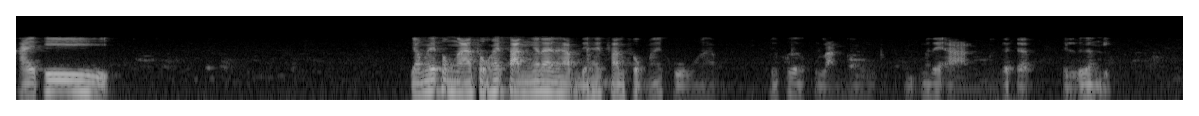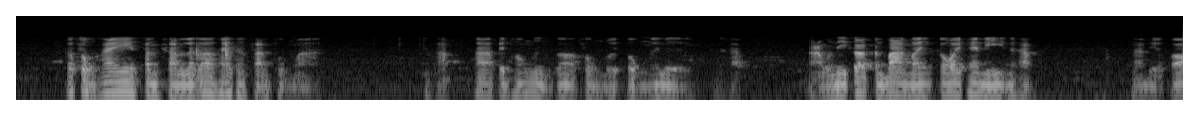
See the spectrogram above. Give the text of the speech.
ใครที่ ยังไม่ได้ส่งงานส่งให้ซันก็ได้นะครับ เดี๋ยวให้ซันส่งมาให้ครูนะครับเดี๋ยวเพื่อคุณลังเขาไม่ได้อ่านมันก็จะเป็นเรื่องอีก ก็ส่งให้ซันซันแล้วก็ให้ซันซันส่งมานะครับ ถ้าเป็นห้องหนึ่งก็ส่งโดยตรงได้เลยนะครับ อ่าวันนี้ก็กันบ้านไว้ก็ไว้แค่นี้นะครับนะเดี๋ยวก็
